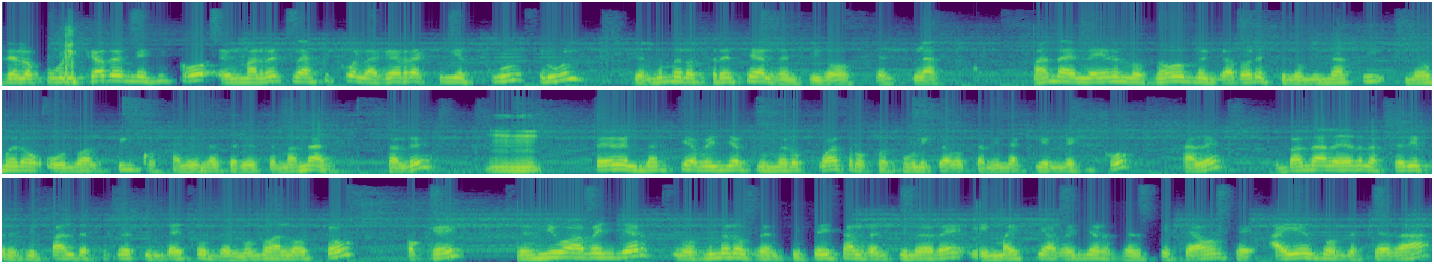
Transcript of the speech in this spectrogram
De lo publicado en México, el Marvel Clásico, la Guerra Skrull, del número 13 al 22 del clásico. Van a leer Los Nuevos Vengadores Illuminati, número 1 al 5, salió en la serie semanal, ¿sale? Pero el Nancy Avengers número 4 fue publicado también aquí en México, ¿sale? Van a leer la serie principal de Secret Invasion del 1 al 8, ¿ok? The New Avengers, los números 26 al 29 y Mighty Avengers del 7 a 11. Ahí es donde se da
